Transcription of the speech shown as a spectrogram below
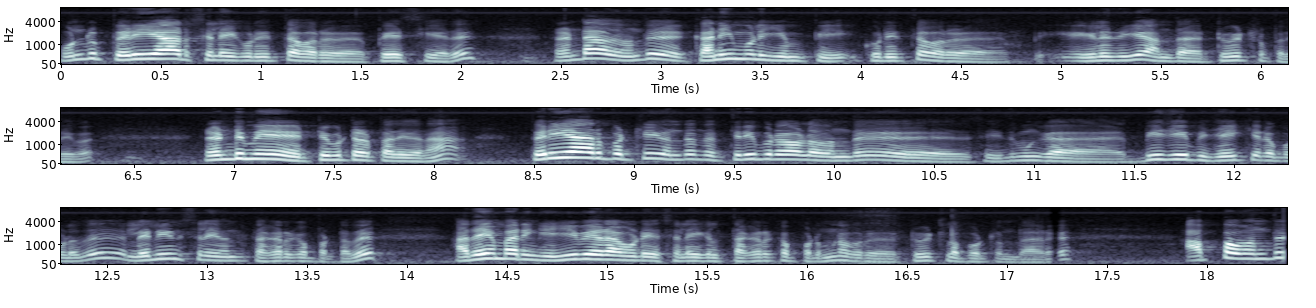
ஒன்று பெரியார் சிலை குறித்து அவர் பேசியது. ரெண்டாவது வந்து கனிமொழி எம்பி குறித்து அவர் எழுதிய அந்த ட்விட்டர் பதிவு. ரெண்டுமே ட்விட்டர் பதிவு தான். பெரியார் பற்றி வந்து அந்த திரிபுராவில் வந்து இதுவங்க பிஜேபி ஜெயிக்கிற பொழுது லெனின் சிலை வந்து தகர்க்கப்பட்டது. அதே மாதிரி இங்கே ஈவேராவுடைய சிலைகள் தகர்க்கப்படும்னு அவர் ட்வீட்டில் போட்டிருந்தாரு. அப்போ வந்து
